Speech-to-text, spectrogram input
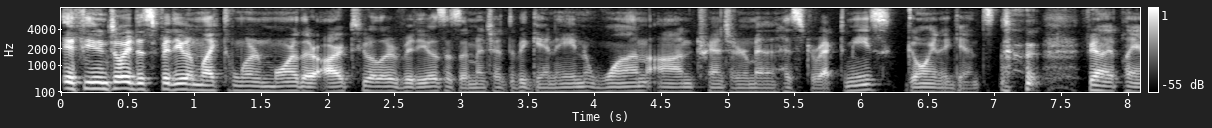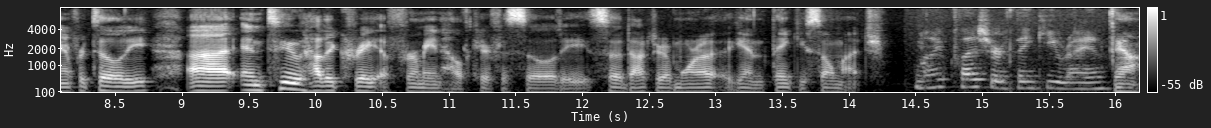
if you enjoyed this video and like to learn more, there are two other videos, as I mentioned at the beginning. One on transgender men and hysterectomies, going against family planning fertility, uh, and two, how to create a Fermain healthcare facility. So Dr. Amoura, again, thank you so much. My pleasure. Thank you, Ryan. Yeah.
